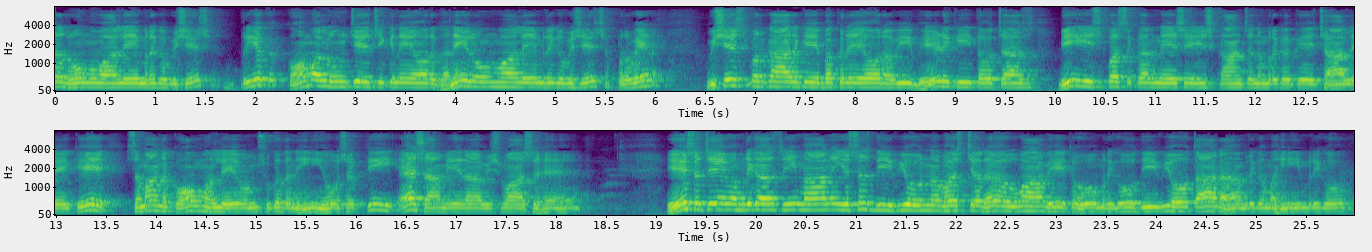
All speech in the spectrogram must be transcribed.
रोम वाले मृग विशेष, प्रियक, कोमल, ऊँचे, चिकने और घने रोम वाले मृग विशेष, प्रवेण विशेष प्रकार के बकरे और अभी भेड़ की त्वचा भी स्पर्श करने से इस कांचन मृग के छाले के समान कोमल एवं सुखद नहीं हो सकती, ऐसा मेरा विश्वास है। येष चेव मृग श्रीमान यश दिव्यो नभश्चर तो मृगो दिव्यो तारा मृग मही मृगो।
